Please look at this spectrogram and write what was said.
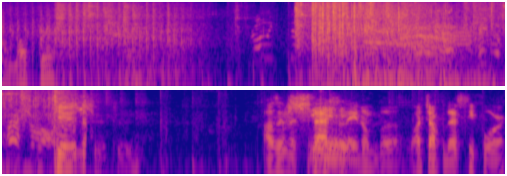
I'm up there. Throwing stuff! Keep the pressure on. Shit, dude. I was gonna Shit. assassinate him, but watch out for that C4.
